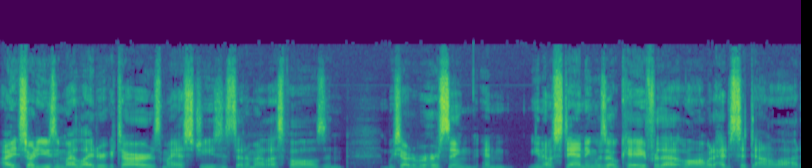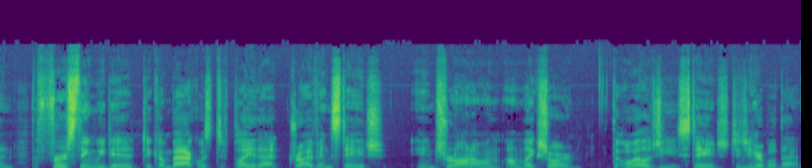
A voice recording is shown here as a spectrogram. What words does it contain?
I started using my lighter guitars, my SGs instead of my Les Pauls, and we started rehearsing. And you know, standing was okay for that long, but I had to sit down a lot. And the first thing we did to come back was to play that drive-in stage in Toronto on, on Lakeshore, the OLG stage. Did you hear about that?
